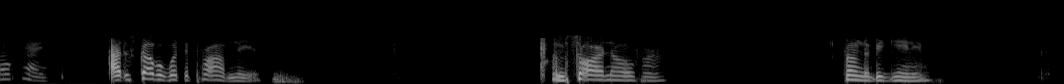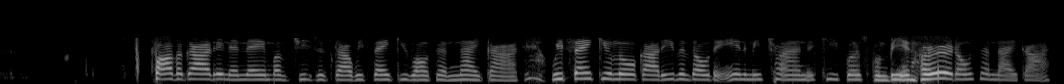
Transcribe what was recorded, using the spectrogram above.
Okay. I discovered what the problem is. I'm starting over from the beginning. Father God, in the name of Jesus, God, we thank you on tonight, God. We thank you, Lord God, even though the enemy trying to keep us from being heard on tonight, God.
